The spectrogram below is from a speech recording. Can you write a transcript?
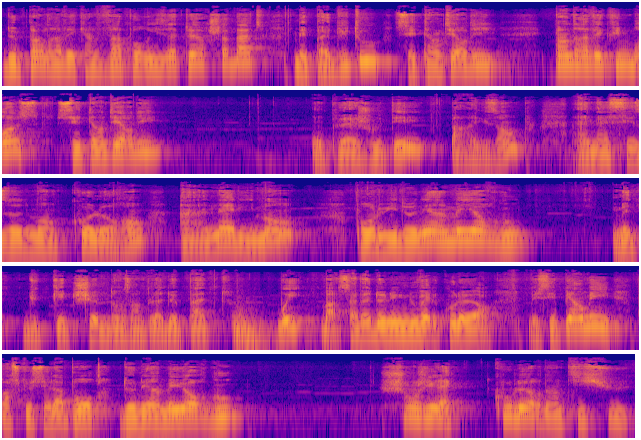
de peindre avec un vaporisateur Shabbat, mais pas du tout, c'est interdit. Peindre avec une brosse, c'est interdit. On peut ajouter, par exemple, un assaisonnement colorant à un aliment pour lui donner un meilleur goût mettre du ketchup dans un plat de pâtes. Oui, bah ça va donner une nouvelle couleur, mais c'est permis parce que c'est là pour donner un meilleur goût. Changer la couleur d'un tissu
